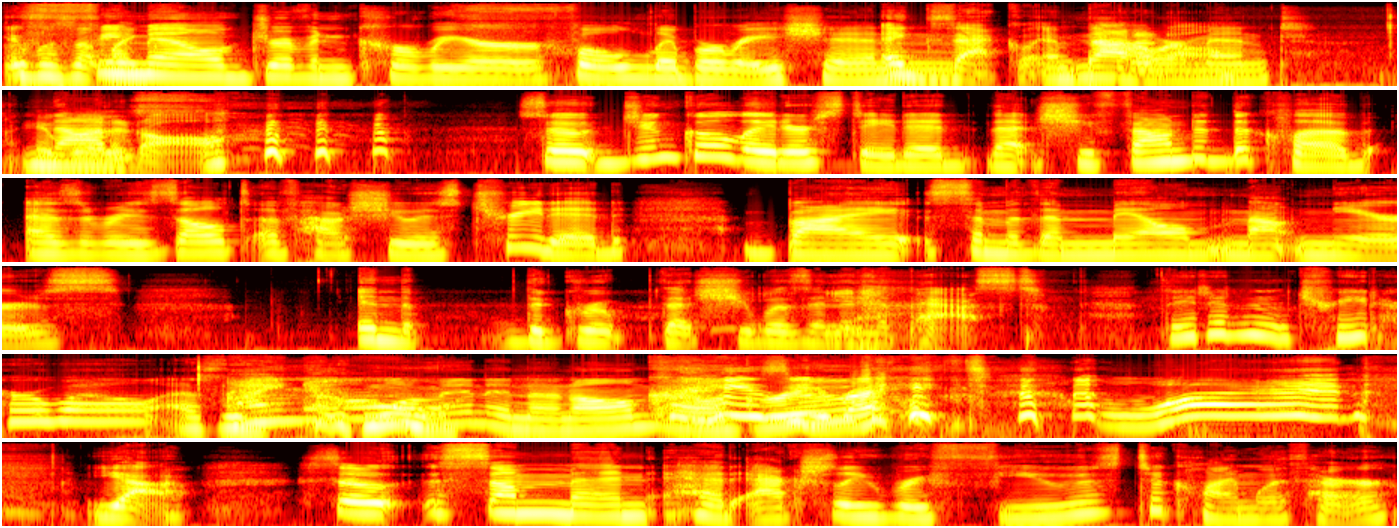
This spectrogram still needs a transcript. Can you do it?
It wasn't, like, female driven career Full liberation. Exactly, not at all. Empowerment. Not at all. so Junko later stated that she founded the club as a result of how she was treated by some of the male mountaineers in the the group that she was in in the past. They didn't treat her well as a I know. woman in an all male group. right? What? yeah. So some men had actually refused to climb with her,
